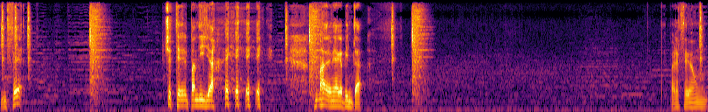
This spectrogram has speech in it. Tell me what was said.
15 Este el pandilla Madre mía, qué pinta parece un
